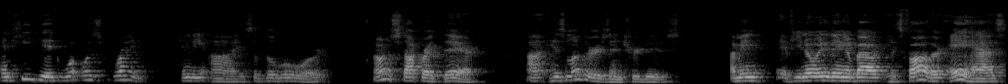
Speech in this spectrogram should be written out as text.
and he did what was right in the eyes of the Lord. I want to stop right there. Uh, his mother is introduced. I mean, if you know anything about his father, Ahaz,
